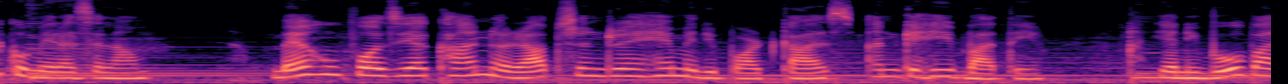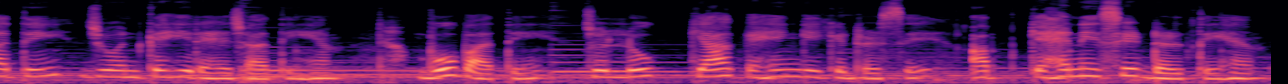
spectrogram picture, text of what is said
को मेरा सलाम। मैं हूँ फौजिया खान और आप सुन रहे हैं मेरी पॉडकास्ट अनकही बातें। यानी वो बातें जो अनकही रह जाती हैं। वो बातें जो लोग क्या कहेंगे के डर से, आप कहने से डरते हैं।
